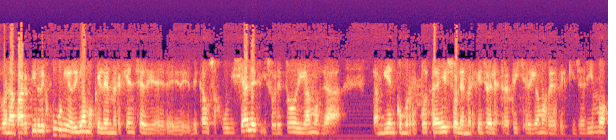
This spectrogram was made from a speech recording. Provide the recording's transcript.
Bueno, a partir de junio, digamos que la emergencia de, causas judiciales y sobre todo, digamos, la también como respuesta a eso, la emergencia de la estrategia, digamos, del kirchnerismo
